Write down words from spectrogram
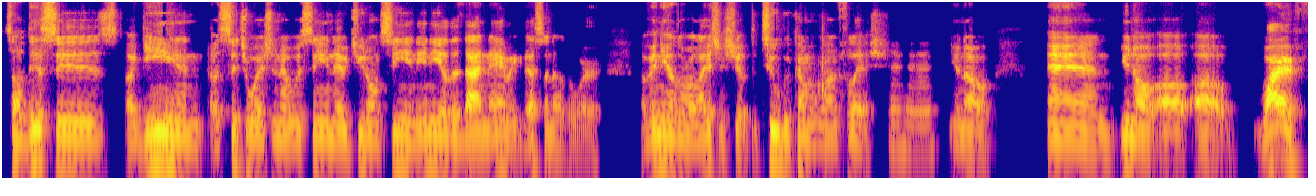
So this is again a situation that we're seeing that you don't see in any other dynamic. That's another word of any other relationship. The two becoming one flesh. Mm-hmm. You know, and you know, a, a wife,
